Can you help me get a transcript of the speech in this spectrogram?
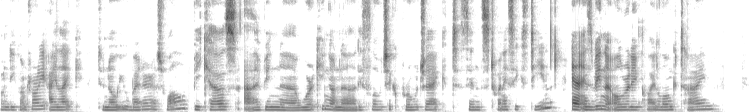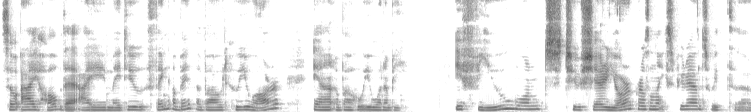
on the contrary, I like to know you better as well because I've been uh, working on uh, this Slow Check project since 2016 and it's been already quite a long time. So I hope that I made you think a bit about who you are and about who you want to be. If you want to share your personal experience with uh,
